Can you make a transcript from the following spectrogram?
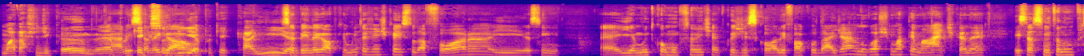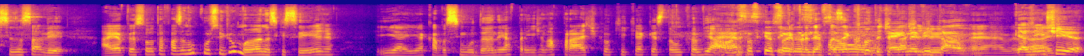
uma taxa de câmbio, né? Cara, por que, que é subia, por que caía. Isso é bem legal, porque muita é. gente quer estudar fora e, assim, é, e é muito comum, principalmente em épocas de escola e faculdade, ah, eu não gosto de matemática, né? Esse assunto eu não preciso saber. Aí a pessoa está fazendo um curso de humanas, que seja, e aí acaba se mudando e aprende na prática o que, que é a questão cambial. É, né? essas questões Tem que aprender assim, a fazer conta de é taxa inevitável. De... É, Porque a gente,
